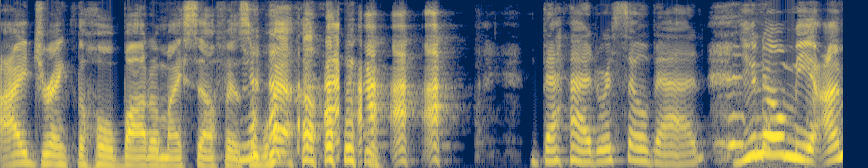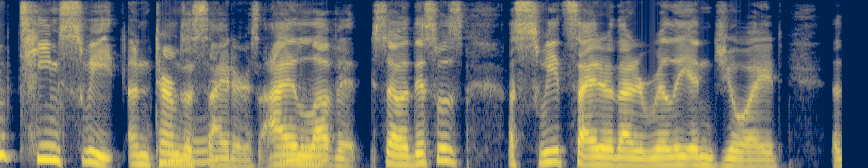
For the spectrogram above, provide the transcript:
I drank the whole bottle myself as well. bad. We're so bad. you know me, I'm team sweet in terms mm-hmm. of ciders. I mm-hmm. love it. So this was a sweet cider that I really enjoyed. Uh,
